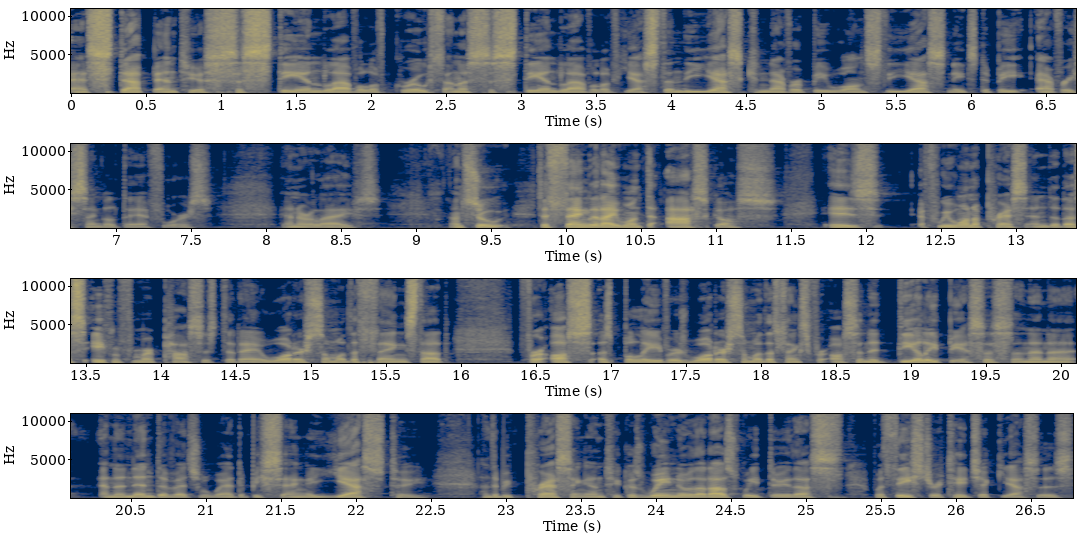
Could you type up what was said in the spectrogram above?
uh, step into a sustained level of growth and a sustained level of yes, then the yes can never be once. The yes needs to be every single day for us in our lives. And so the thing that I want to ask us is if we want to press into this, even from our passage today, what are some of the things that for us as believers, what are some of the things for us on a daily basis and in, a, in an individual way to be saying a yes to and to be pressing into? Because we know that as we do this with these strategic yeses,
